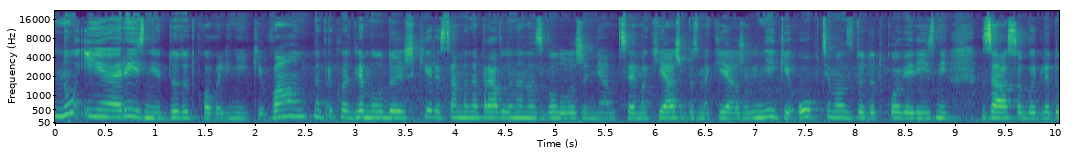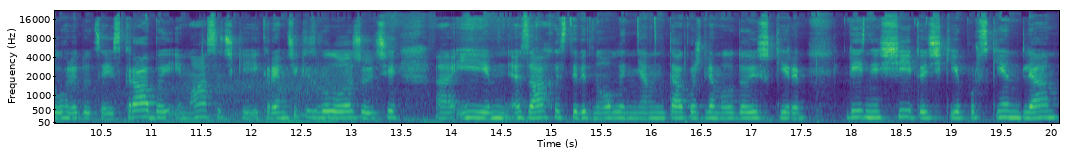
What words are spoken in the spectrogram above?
Ну і різні додаткові лінійки. Ваунт, наприклад, для молодої шкіри саме направлена на зволоження. Це макіяж без макіяжу, лінійки Optimals, додаткові різні засоби для догляду. Це і скраби, і масочки, і кремчики зволожуючі, і захисти відновлення. Також для молодої шкіри. Різні щіточки, пурскін для.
